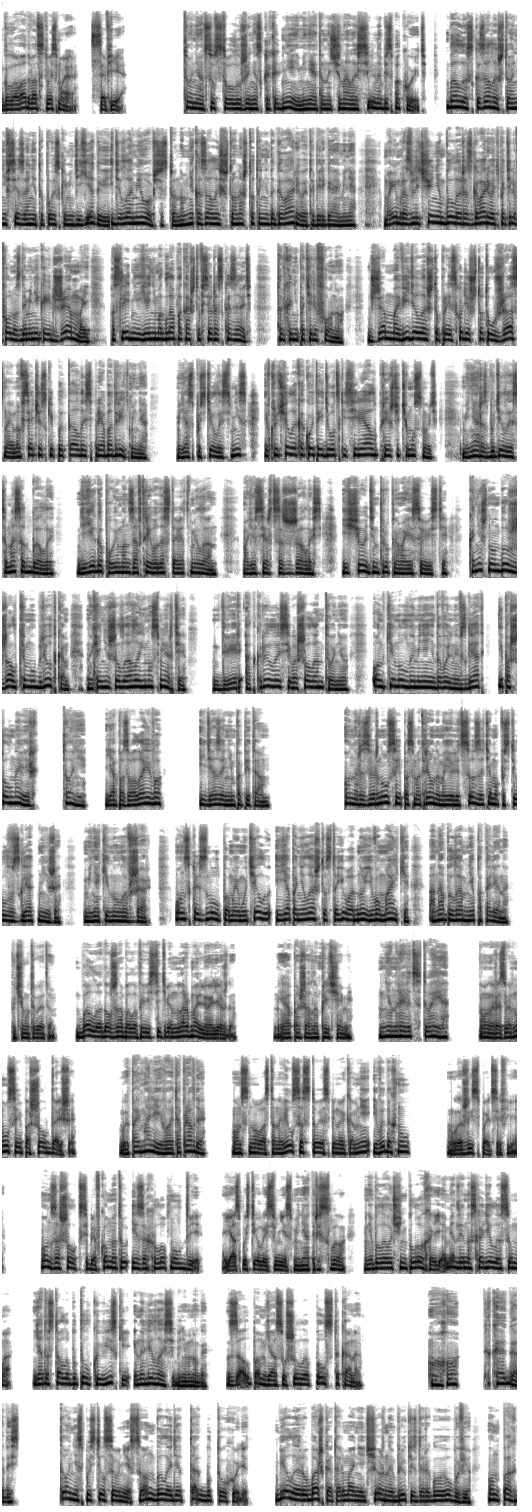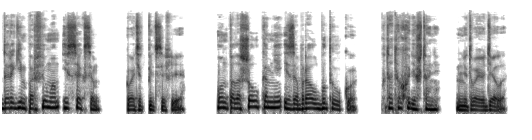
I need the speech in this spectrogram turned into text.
Глава 28. София. Тони отсутствовал уже несколько дней, и меня это начинало сильно беспокоить. Белла сказала, что они все заняты поисками Диего и делами общества, но мне казалось, что она что-то не договаривает, оберегая меня. Моим развлечением было разговаривать по телефону с Доминикой и Джеммой. Последнее я не могла пока что все рассказать, только не по телефону. Джемма видела, что происходит что-то ужасное, но всячески пыталась приободрить меня. Я спустилась вниз и включила какой-то идиотский сериал, прежде чем уснуть. Меня разбудила СМС от Беллы. Диего пойман, завтра его доставят в Милан. Мое сердце сжалось. Еще один труп на моей совести. Конечно, он был жалким ублюдком, но я не желала ему смерти. Дверь открылась, и вошел Антонио. Он кинул на меня недовольный взгляд и пошел наверх. «Тони!» Я позвала его, идя за ним по пятам. Он развернулся и посмотрел на мое лицо, затем опустил взгляд ниже. Меня кинуло в жар. Он скользнул по моему телу, и я поняла, что стою в одной его майке. Она была мне по колено. Почему ты в этом? Белла должна была привести тебе нормальную одежду. Я пожала плечами. Мне нравится твоя. Он развернулся и пошел дальше. Вы поймали его, это правда? Он снова остановился, стоя спиной ко мне, и выдохнул. Ложись спать, София. Он зашел к себе в комнату и захлопнул дверь. Я спустилась вниз, меня трясло. Мне было очень плохо, я медленно сходила с ума. Я достала бутылку виски и налила себе немного. Залпом я осушила полстакана. Ого, какая гадость. Тони спустился вниз, он был одет так, будто уходит. Белая рубашка от Армани черные брюки с дорогой обувью. Он пах дорогим парфюмом и сексом. Хватит пить, София. Он подошел ко мне и забрал бутылку. «Куда ты ходишь, Тони?» «Не твое дело».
